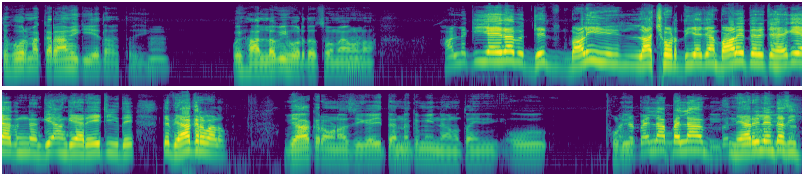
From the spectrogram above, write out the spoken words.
ਤੇ ਹੋਰ ਮੈਂ ਕਰਾਂ ਵੀ ਕੀ ਇਹ ਦੱਸ ਦਿਓ ਜੀ ਕੋਈ ਹੱਲ ਵੀ ਹੋਰ ਦੱਸੋ ਮੈਂ ਹੁਣ। ਹੱਲ ਕੀ ਆ ਇਹਦਾ? ਜੇ ਬਾਲੀ ਲੱਛ ਛੁੱਟਦੀ ਆ ਜਾਂ ਬਾਲੇ ਤੇਰੇ ਚ ਹੈਗੇ ਆ ਅੰਗ- ਅੰਗੇ ਅੰਗਿਆਰੇ ਇਹ ਚੀਜ਼ ਦੇ ਤੇ ਵਿਆਹ ਕਰਵਾ ਲਓ। ਵਿਆਹ ਕਰਾਉਣਾ ਸੀਗਾ ਜੀ ਤਿੰਨ ਕੁ ਮਹੀਨਿਆਂ ਨੂੰ ਤਾਂ ਉਹ ਥੋੜੀ ਅੱਛਾ ਪਹਿਲਾਂ ਪਹਿਲਾਂ ਨਿਆਰੇ ਲੈਂਦਾ ਸੀ?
